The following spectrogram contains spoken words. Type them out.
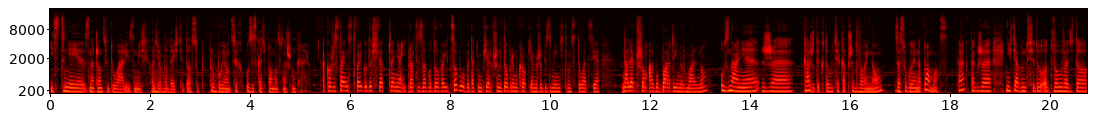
istnieje znaczący dualizm, jeśli chodzi mhm. o podejście do osób próbujących mhm. uzyskać pomoc w naszym kraju. A korzystając z Twojego doświadczenia i pracy zawodowej, co byłoby takim pierwszym dobrym krokiem, żeby zmienić tę sytuację na lepszą albo bardziej normalną? Uznanie, że każdy, kto ucieka przed wojną, zasługuje na pomoc tak? Także nie chciałabym się tu odwoływać do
